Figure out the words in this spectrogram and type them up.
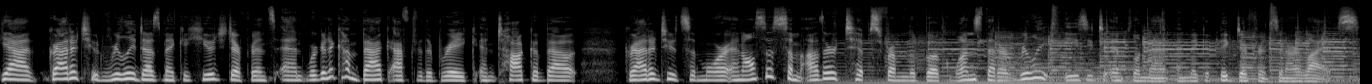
Yeah, gratitude really does make a huge difference. And we're going to come back after the break and talk about gratitude some more and also some other tips from the book, ones that are really easy to implement and make a big difference in our lives.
